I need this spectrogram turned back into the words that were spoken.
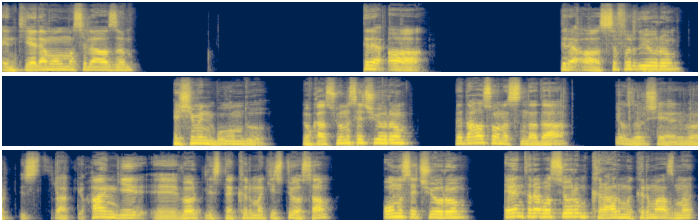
NTLM olması lazım. Tire A tire A 0 diyorum. Hash'imin bulunduğu lokasyonu seçiyorum ve daha sonrasında da user share word list rakıyor. Hangi e, word listle kırmak istiyorsam onu seçiyorum. Enter'a basıyorum. Kırar mı kırmaz mı?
